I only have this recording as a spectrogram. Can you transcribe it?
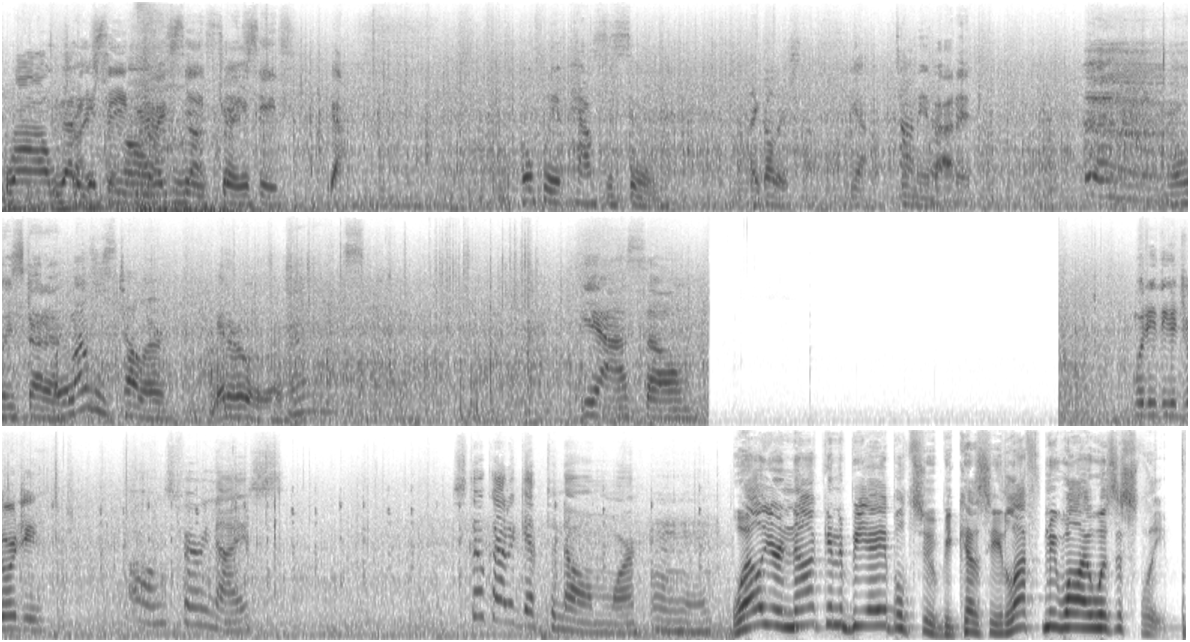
Wow, we gotta Drive get safe, you home. drive This is safe, drive safe. Yeah. Hopefully it passes soon, like other stuff. Yeah, tell me about it. Always Well, gotta. you might as well just tell her. Get her over with. Yeah, so. What do you think of Georgi? Oh, he's very nice. Still got to get to know him more. Mm-hmm. Well, you're not going to be able to because he left me while I was asleep.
